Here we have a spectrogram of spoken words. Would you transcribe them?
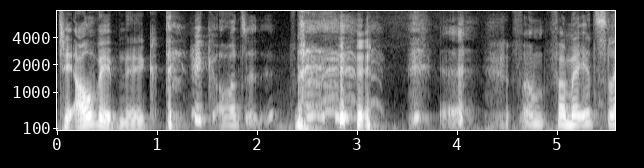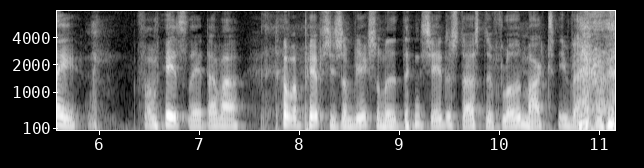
til afvæbne. Vi kommer til det for, for med et slag, for med et slag, der var, der var Pepsi som virksomhed den sjette største flådemagt i verden.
